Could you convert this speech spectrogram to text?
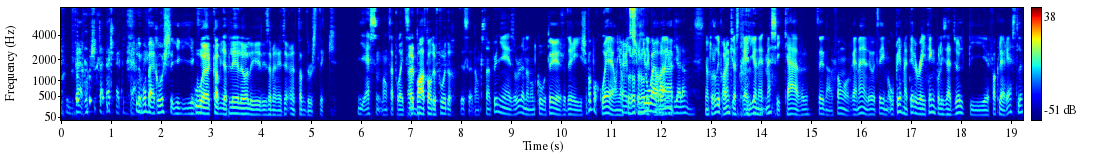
Une barouche. T'attaques à coup de barouche. Le mot barouche, il, il- Ou euh, comme ils appelaient là, les, les Amérindiens, un Thunderstick. Yes, bon, ça pourrait être ça. Un bâton de foudre. C'est ça. Donc c'est un peu niaiseux là, d'un autre côté. Je veux dire, je sais pas pourquoi. Ils ont un toujours, toujours des à, problèmes. violence. Ils ont toujours des problèmes avec l'Australie, honnêtement, c'est cave. là. Tu sais, dans le fond, vraiment, là, tu sais, au pire, mettez le rating pour les adultes, puis euh, fuck le reste. Là.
